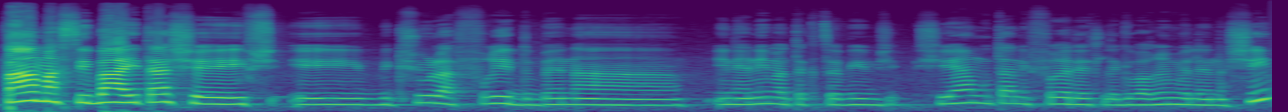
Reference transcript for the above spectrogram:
פעם הסיבה הייתה שביקשו להפריד בין העניינים התקציביים, שיהיה עמותה נפרדת לגברים ולנשים.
